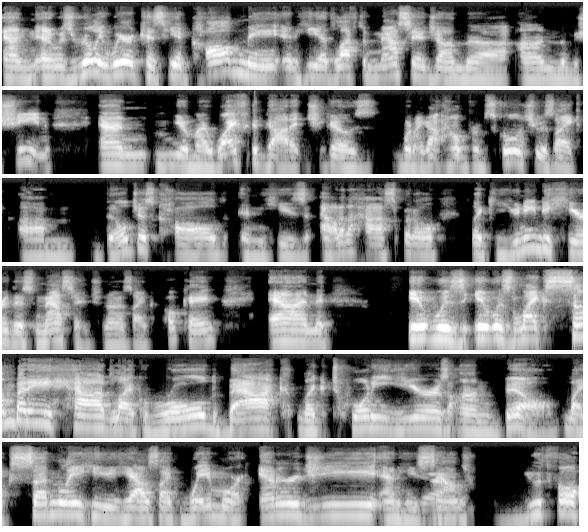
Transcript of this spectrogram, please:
and, and it was really weird because he had called me and he had left a message on the on the machine and you know my wife had got it she goes when i got home from school and she was like um bill just called and he's out of the hospital. Like you need to hear this message. And i was like okay. And it was it was like somebody had like rolled back like 20 years on bill. Like suddenly he, he has like way more energy and he Yeah. sounds youthful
